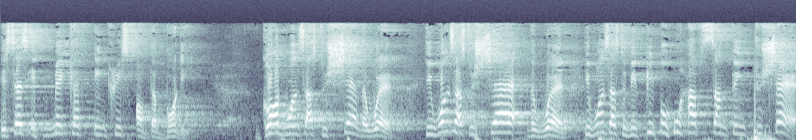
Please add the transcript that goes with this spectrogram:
It says it maketh increase of the body. God wants us to share the word. He wants us to share the word. He wants us to be people who have something to share.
